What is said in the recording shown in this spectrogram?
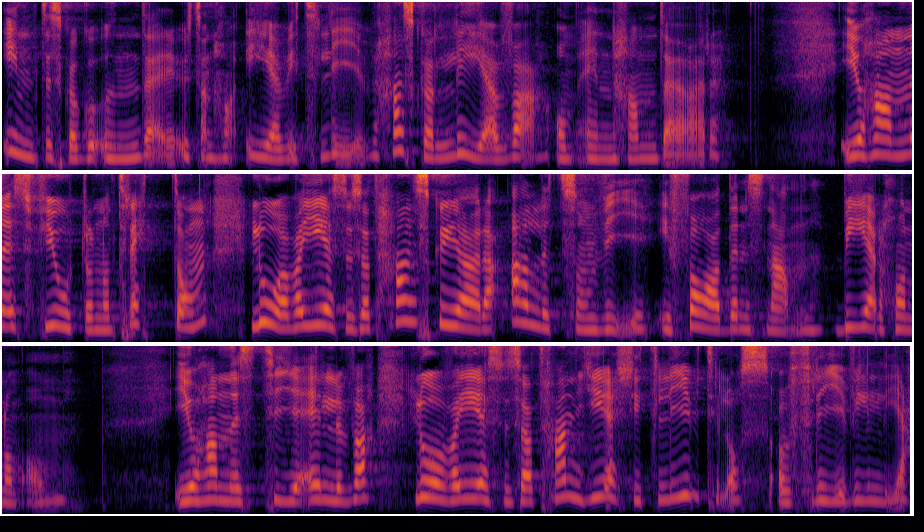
inte ska gå under utan ha evigt liv. Han ska leva om än han dör. I Johannes 14 och 13 lovar Jesus att han ska göra allt som vi i Faderns namn ber honom om. I Johannes 10.11 lovar Jesus att han ger sitt liv till oss av fri vilja.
